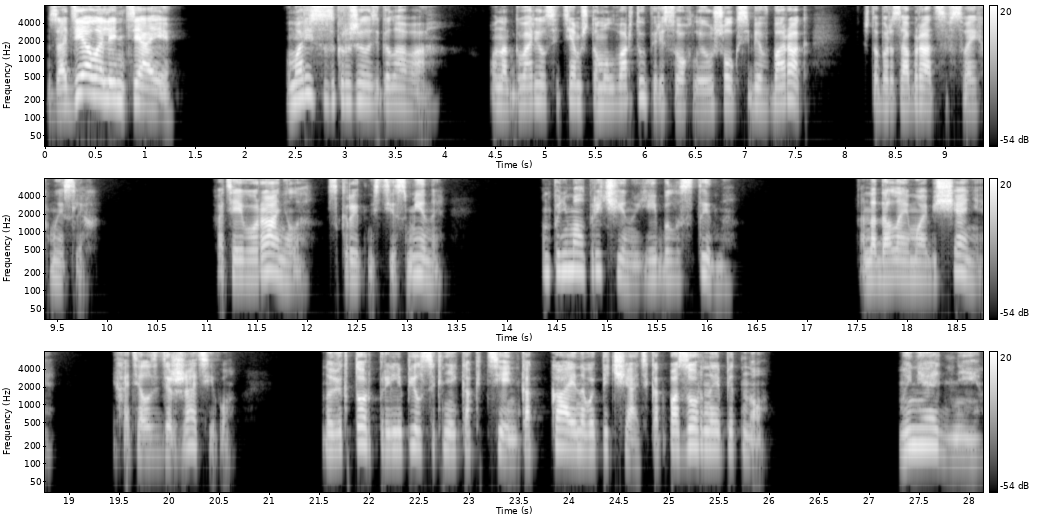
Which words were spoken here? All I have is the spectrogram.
«За дело, лентяи!» У Мариса закружилась голова. Он отговорился тем, что, мол, во рту пересохло, и ушел к себе в барак, чтобы разобраться в своих мыслях. Хотя его ранила скрытность Ясмины, он понимал причину, ей было стыдно. Она дала ему обещание и хотела сдержать его — но Виктор прилепился к ней как тень, как Каинова печать, как позорное пятно. «Мы не одни»,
